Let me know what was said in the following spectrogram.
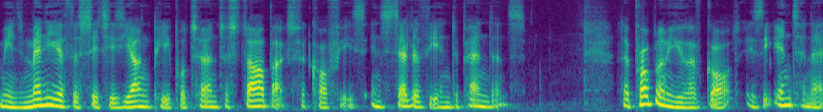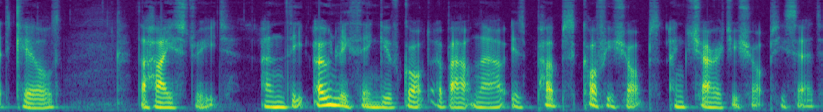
means many of the city's young people turn to Starbucks for coffees instead of the independents. The problem you have got is the internet killed the high street and the only thing you've got about now is pubs, coffee shops, and charity shops, he said.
